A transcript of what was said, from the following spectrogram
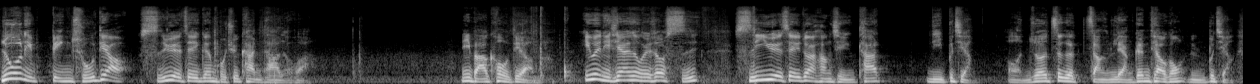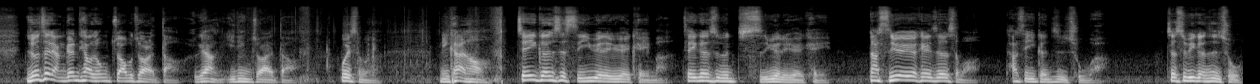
如果你摒除掉十月这一根不去看它的话，你把它扣掉嘛？因为你现在认为说十十一月这一段行情，它你不讲哦，你说这个涨两根跳空，你不讲，你说这两根跳空抓不抓得到？我跟你讲，一定抓得到。为什么？你看哈，这一根是十一月的月 K 嘛，这一根是不是十月的月 K？那十月月 K 这是什么？它是一根日出啊，这是不是一根日出？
